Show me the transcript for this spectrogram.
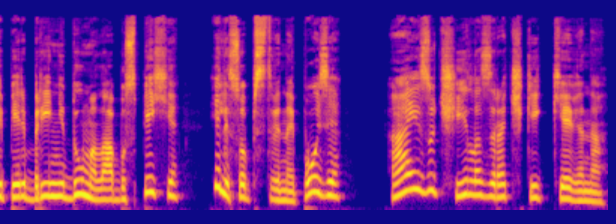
Теперь Бри не думала об успехе или собственной позе, а изучила зрачки Кевина.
